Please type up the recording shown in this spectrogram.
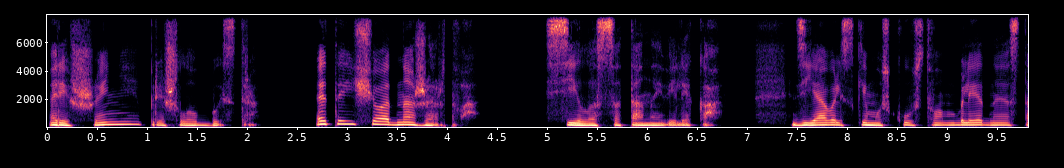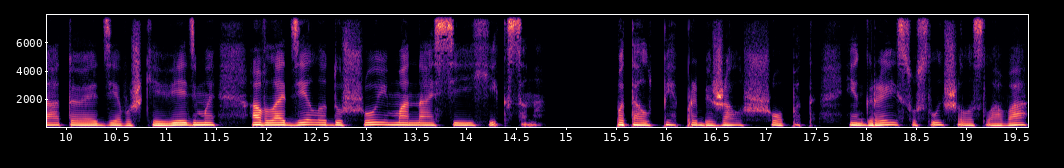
Решение пришло быстро. Это еще одна жертва. Сила сатаны велика. Дьявольским искусством бледная статуя девушки-ведьмы овладела душой Манасии Хиксона. По толпе пробежал шепот, и Грейс услышала слова,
